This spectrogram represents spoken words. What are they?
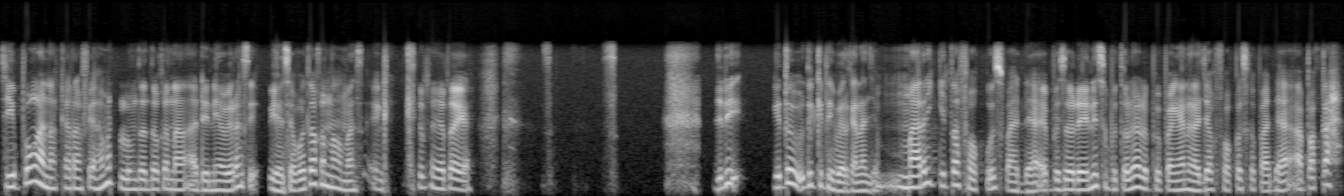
Cipung anaknya Raffi Ahmad belum tentu kenal Adenia Wirasi ya siapa tahu kenal Mas. Kita nggak tahu ya. Jadi itu itu kita biarkan aja. Mari kita fokus pada episode ini sebetulnya lebih pengen ngajak fokus kepada apakah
